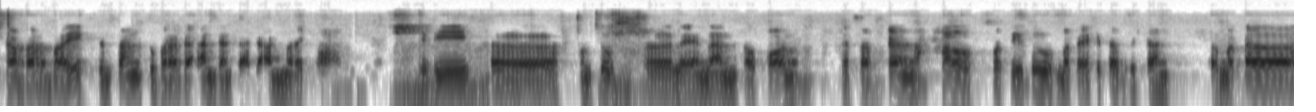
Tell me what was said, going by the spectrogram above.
kabar baik tentang keberadaan dan keadaan mereka. Jadi eh, untuk eh, layanan telepon berdasarkan hal seperti itu makanya kita berikan eh, eh,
